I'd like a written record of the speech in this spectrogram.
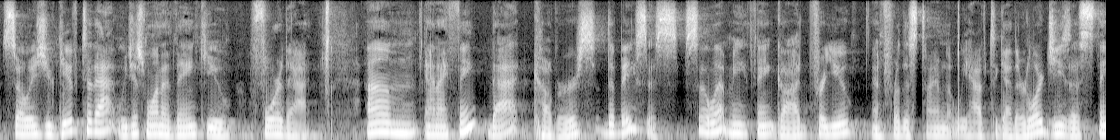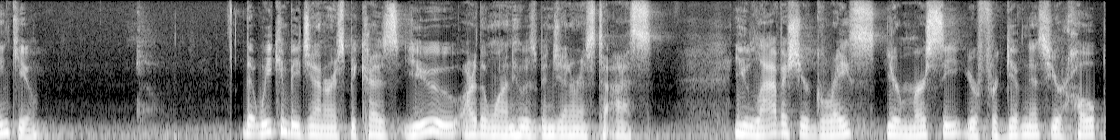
So as you give to that, we just want to thank you for that. Um, and I think that covers the basis. So let me thank God for you and for this time that we have together. Lord Jesus, thank you that we can be generous because you are the one who has been generous to us. You lavish your grace, your mercy, your forgiveness, your hope,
